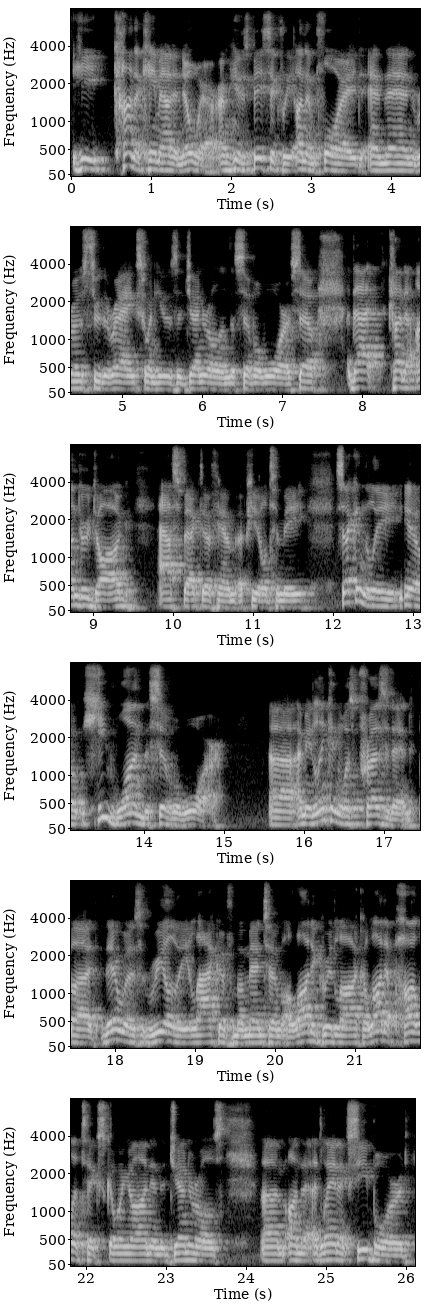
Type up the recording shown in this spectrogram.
he kind of came out of nowhere. I mean, he was basically unemployed and then rose through the ranks when he was a general in the Civil War. So that kind of underdog aspect of him appealed to me. Secondly, you know, he won the Civil War. Uh, I mean, Lincoln was president, but there was really lack of momentum, a lot of gridlock, a lot of politics going on in the generals um, on the Atlantic seaboard.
